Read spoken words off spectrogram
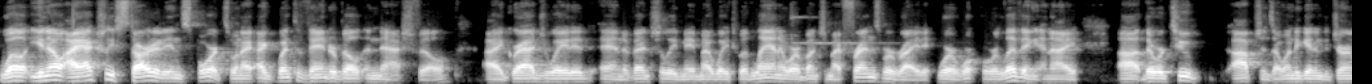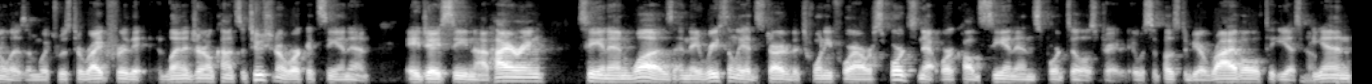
Well, you know, I actually started in sports when I, I went to Vanderbilt in Nashville. I graduated and eventually made my way to Atlanta, where a bunch of my friends were writing, were were, were living, and I uh, there were two options. I wanted to get into journalism, which was to write for the Atlanta Journal Constitution or work at CNN. AJC not hiring, CNN was, and they recently had started a 24 hour sports network called CNN Sports Illustrated. It was supposed to be a rival to ESPN.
